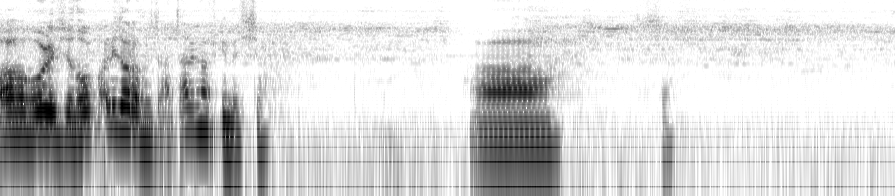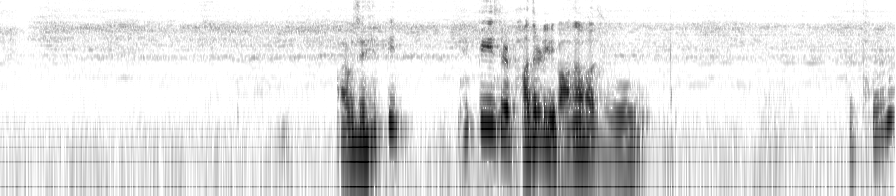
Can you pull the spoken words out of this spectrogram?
아 머리 진짜 너무 빨리 자라서 진짜 짜증나 죽겠네 진짜. 아 진짜. 아 요새 햇빛 햇빛을 받을 일이 많아가지고 그 턱나?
